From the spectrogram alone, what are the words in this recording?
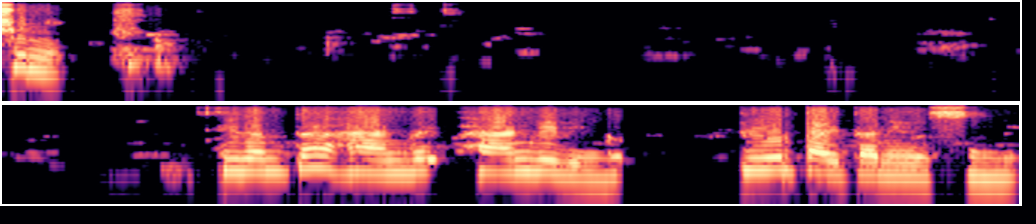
చున్నీ. ఇదంతా hand hand weaving pure Paithani వస్తుంది.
